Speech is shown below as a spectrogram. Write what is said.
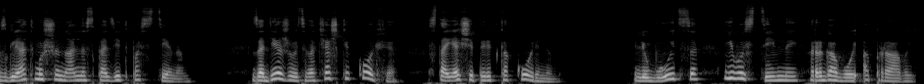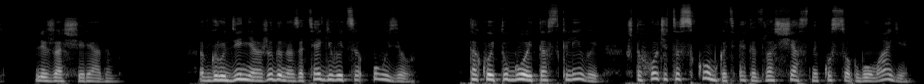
Взгляд машинально скользит по стенам. Задерживается на чашке кофе, стоящей перед Кокориным. Любуется его стильной роговой оправой, лежащей рядом. В груди неожиданно затягивается узел, такой тугой и тоскливый, что хочется скомкать этот злосчастный кусок бумаги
